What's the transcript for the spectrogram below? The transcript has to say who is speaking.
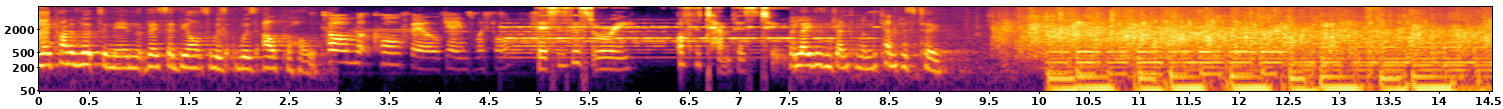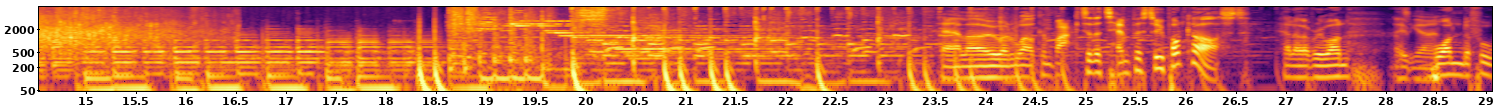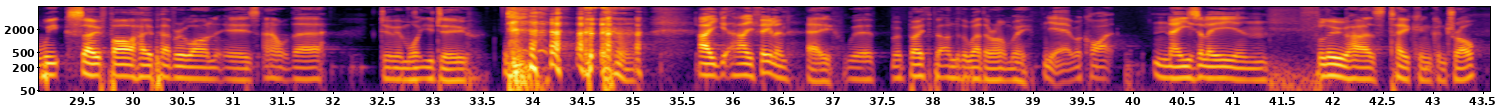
Speaker 1: And they kind of looked at me and they said the answer was, was alcohol.
Speaker 2: Tom Caulfield, James Whittle.
Speaker 3: This is the story of The Tempest 2.
Speaker 1: So ladies and gentlemen, The Tempest 2.
Speaker 4: Hello and welcome back to the Tempest 2 podcast.
Speaker 5: Hello, everyone.
Speaker 4: How's
Speaker 5: a wonderful week so far. Hope everyone is out there doing what you do.
Speaker 4: How you how you feeling?
Speaker 5: Hey, we're we're both a bit under the weather, aren't we?
Speaker 4: Yeah, we're quite nasally and
Speaker 5: Flu has taken control.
